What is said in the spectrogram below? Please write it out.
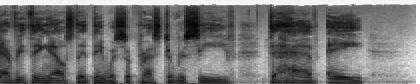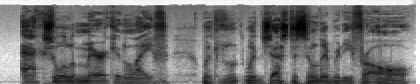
everything else that they were suppressed to receive to have a actual American life with with justice and liberty for all.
